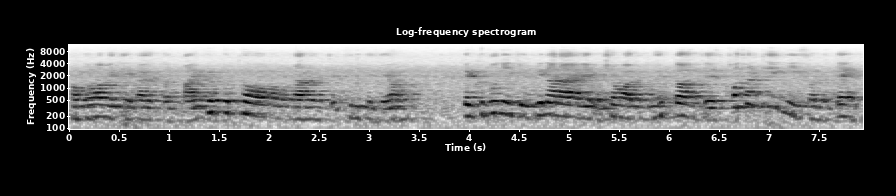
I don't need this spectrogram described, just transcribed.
건강하게 대가였던 마이클 포터라는 이제 분이 계세요. 근데 그분이 이제 우리나라에 오셔가지고 했던 이제 컨설팅이 있었는데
